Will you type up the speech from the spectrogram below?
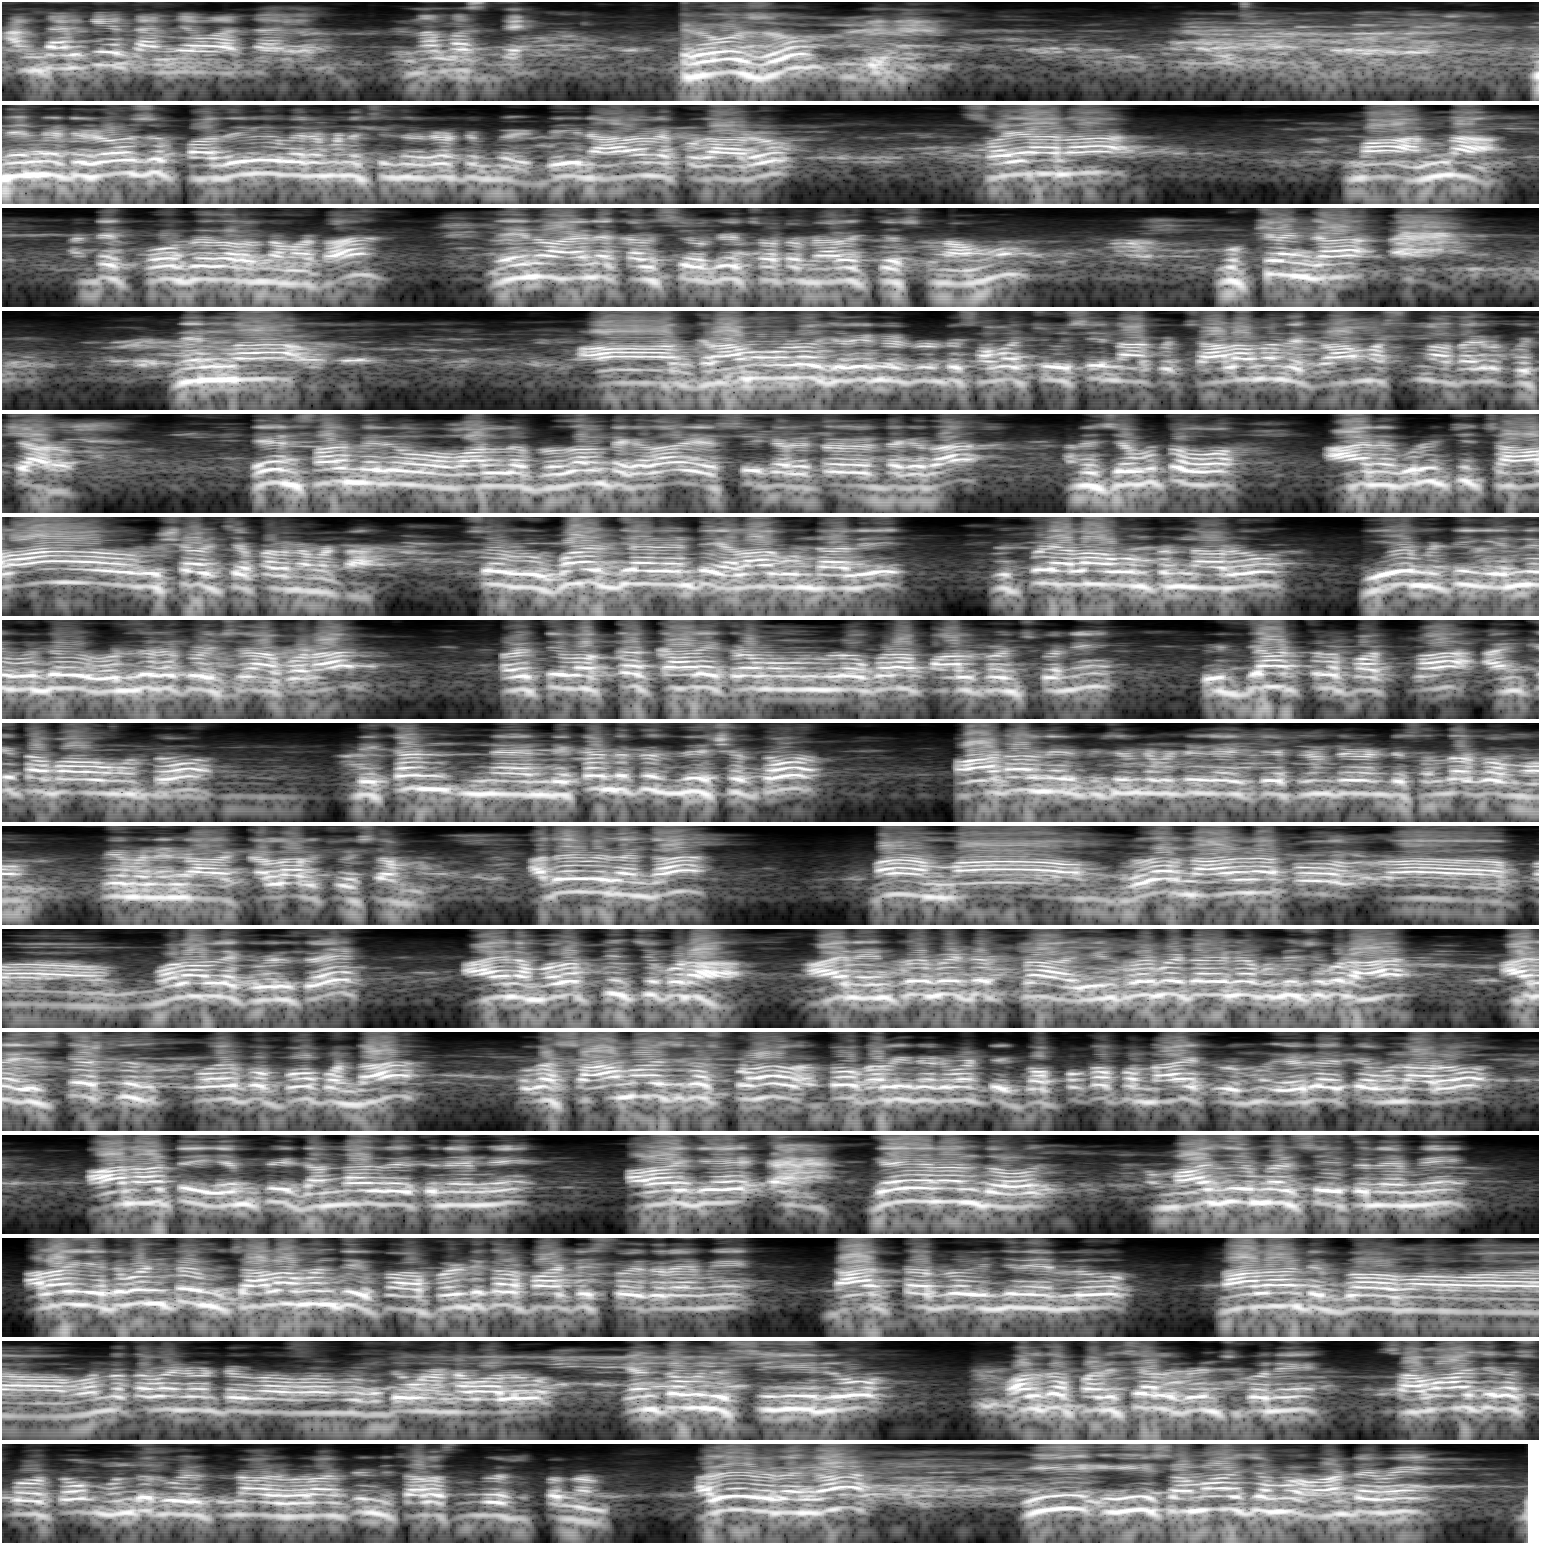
అందరికీ ధన్యవాదాలు. నమస్తే. ఈరోజు నిన్నటి రోజు పదవి విరమణ చెందినటువంటి డి నారాయణప్ప గారు స్వయాన మా అన్న అంటే కో బ్రదర్ అన్నమాట. నేను ఆయన కలిసి ఒకే చోట మ్యారేజ్ చేసుకున్నాము. ముఖ్యంగా నిన్న ఆ గ్రామంలో జరిగినటువంటి సభ చూసి నాకు చాలా మంది గ్రామస్తులు నా దగ్గరకు వచ్చారు. ఏంటి సార్ మీరు వాళ్ళ బ్రదర్ అంటే కదా ఎస్సీగా రిటైర్ అంటే కదా? అని చెబుతూ ఆయన గురించి చాలా విషయాలు చెప్పారనమాట సో ఉపాధ్యాయుడు అంటే ఎలా ఉండాలి ఇప్పుడు ఎలా ఉంటున్నారు? ఏమిటి? ఎన్ని విడుదలకు వచ్చినా కూడా ప్రతి ఒక్క కార్యక్రమంలో కూడా పాల్పంచుకొని విద్యార్థుల పట్ల అంకిత భావంతో నిఖం నిఖండిత దీక్షతో పాఠాలు నేర్పించినటువంటి చెప్పినటువంటి సందర్భము మేము నిన్న కల్లారు చూసాము అదేవిధంగా మన మా బ్రదర్ నారాయణ మూలాల్లోకి వెళ్తే ఆయన మొదటి నుంచి కూడా ఆయన ఇంటర్మీడియట్ ఇంటర్మీడియట్ అయినప్పటి నుంచి కూడా ఆయన ఎడ్యుకేషన్ వైపు పోకుండా ఒక సామాజిక స్పృహతో కలిగినటువంటి గొప్ప గొప్ప నాయకులు ఎవరైతే ఉన్నారో ఆనాటి ఎంపీ గంగాధర్ అయితేనేమి అలాగే గయానంద్ మాజీ ఎమ్మెల్సీ అయితేనేమి అలాగే ఎటువంటి చాలామంది పొలిటికల్ పార్టీస్తో అయితేనేమి డాక్టర్లు ఇంజనీర్లు నాలాంటి ఉన్నతమైనటువంటి ఉద్యోగులు ఉన్న వాళ్ళు ఎంతోమంది సిఈలు వాళ్ళతో పరిచయాలు పెంచుకొని సామాజిక స్పృహతో ముందుకు వెళ్తున్నారు వివరానికి నేను చాలా సంతోషిస్తున్నాను. అదేవిధంగా ఈ ఈ సమాజం అంటే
